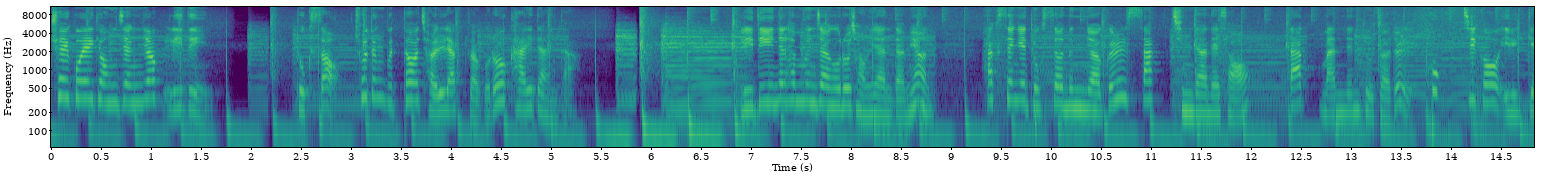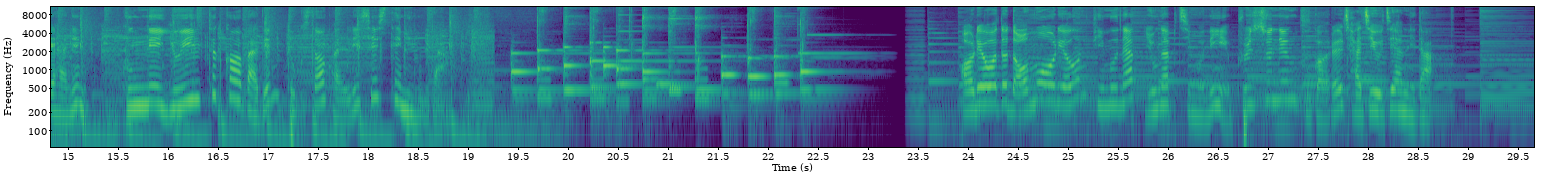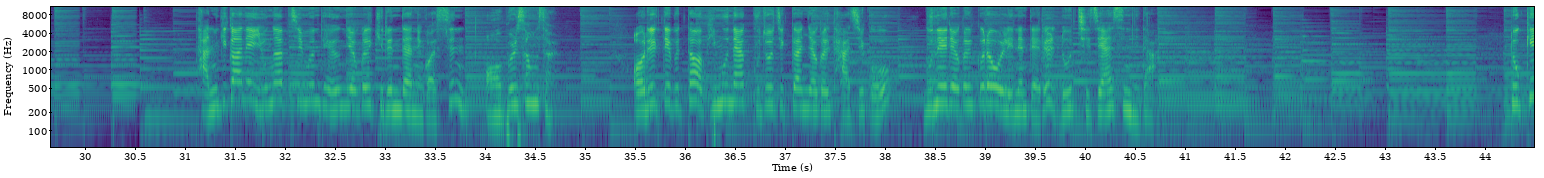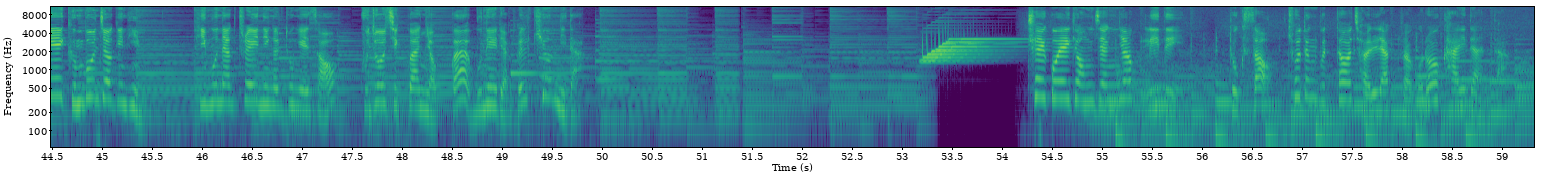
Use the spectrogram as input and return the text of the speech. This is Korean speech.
최고의 경쟁력 리드인. 독서 초등부터 전략적으로 가이드한다. 리드인을 한 문장으로 정의한다면 학생의 독서 능력을 싹 진단해서 딱 맞는 도서를 콕 찍어 읽게 하는 국내 유일 특허받은 독서 관리 시스템입니다. 어려워도 너무 어려운 비문학 융합 지문이 불수능 국어를 좌지우지합니다. 단기간에 융합 지문 대응력을 기른다는 것은 어불성설. 어릴 때부터 비문학 구조 직관력을 다지고 문해력을 끌어올리는 때를 놓치지 않습니다. 독해의 근본적인 힘, 비문학 트레이닝을 통해서 구조 직관력과 문해력을 키웁니다. 최고의 경쟁력 리드인. 독서 초등부터 전략적으로 가이드한다.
